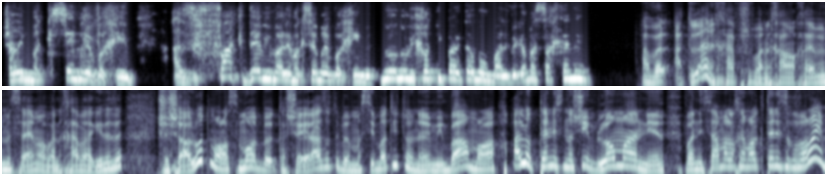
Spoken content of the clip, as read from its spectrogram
אפשר למקסם רווחים. אז פאק דמי מה למקסם רווחים, ותנו לנו לחיות טיפה יותר נורמלי, וגם לשחקנים. אבל אתה יודע, אני חייב שוב, אני חייב, חייב לסיים, אבל אני חייב להגיד את זה, ששאלו את מורסמו את השאלה הזאת במסיבת עיתונאים, היא באה אמרה, הלו, טניס נשים, לא מעניין, ואני שמה לכם רק טניס גברים.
